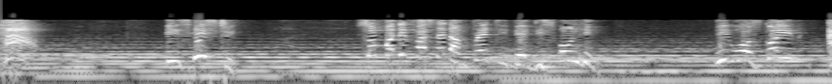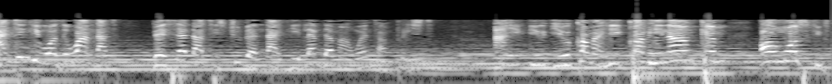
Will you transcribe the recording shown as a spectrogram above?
How? It's history. Somebody fasted and prayed till they disowned him. He was going, I think he was the one that they said that his children died. He left them and went and preached. And you, you, you come and he come, he now came almost 50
